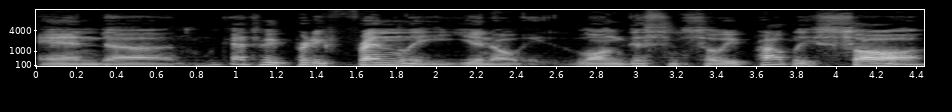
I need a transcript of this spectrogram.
And uh, we got to be pretty friendly, you know, long distance. So he probably saw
